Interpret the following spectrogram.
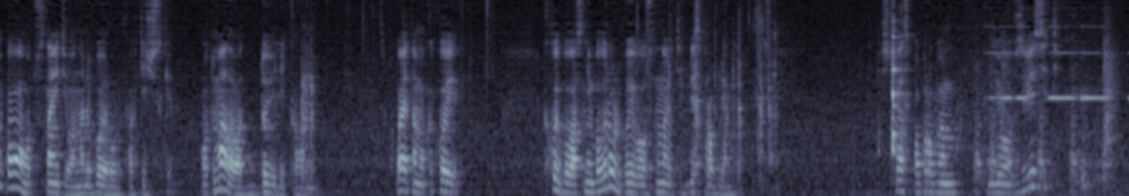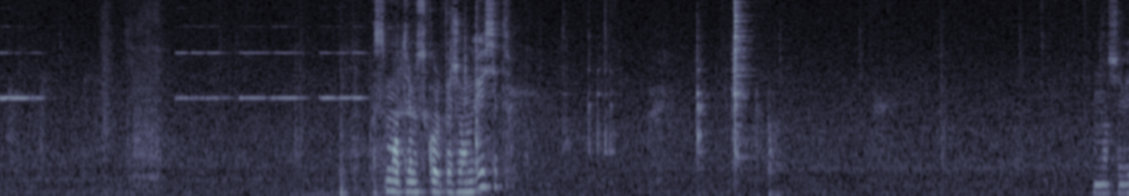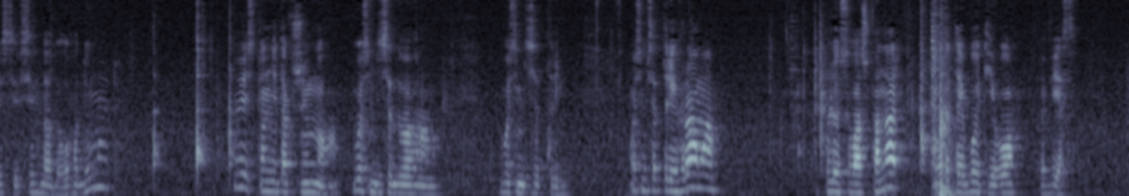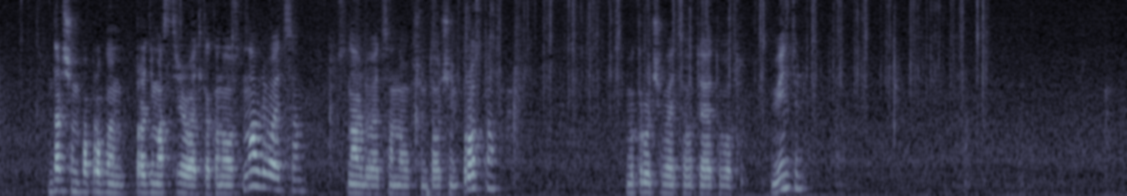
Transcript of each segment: ну, помогут установить его на любой руль фактически. От малого до великого. Поэтому какой, какой бы у вас ни был руль, вы его установите без проблем. Сейчас попробуем его взвесить. Смотрим, сколько же он весит. Наши весы всегда долго думают. Весит он не так уж и много. 82 грамма. 83. 83 грамма плюс ваш фонарь. Вот это и будет его вес. Дальше мы попробуем продемонстрировать, как оно устанавливается. Устанавливается оно, в общем-то, очень просто. Выкручивается вот этот вот вентиль.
